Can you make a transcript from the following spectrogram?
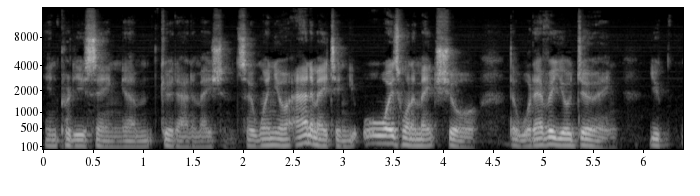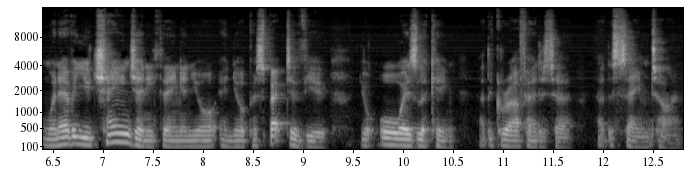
in producing um, good animation. So when you're animating, you always want to make sure that whatever you're doing, you, whenever you change anything in your, in your perspective view, you're always looking at the graph editor at the same time.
